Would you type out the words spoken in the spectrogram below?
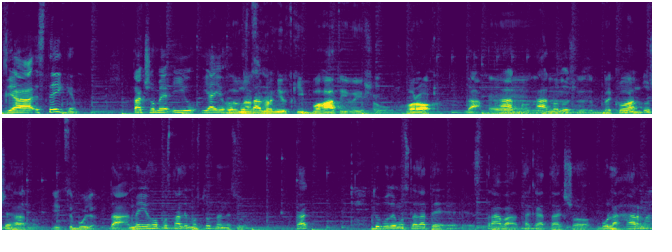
для стейки. Так що ми, і я його Але у нас поставлю. гарнір такий багатий вийшов. Горох. Да, гарно, Е, гарно, е, дуже, бекон. дуже гарно. І цибуля. Да, ми його поставимо тут нанесу. Так? Тут будемо складати е, страва, така, так, що була гарна,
